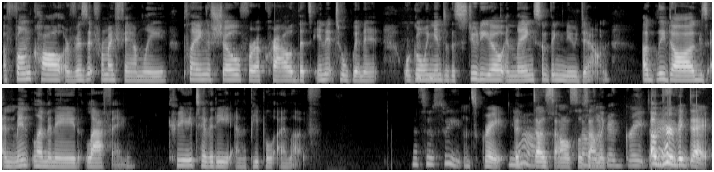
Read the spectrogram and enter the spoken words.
a phone call or visit from my family, playing a show for a crowd that's in it to win it, or going into the studio and laying something new down. Ugly dogs and mint lemonade, laughing. Creativity and the people I love. That's so sweet. It's great. Yeah. It does also Sounds sound like, like, a great day. A perfect day.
